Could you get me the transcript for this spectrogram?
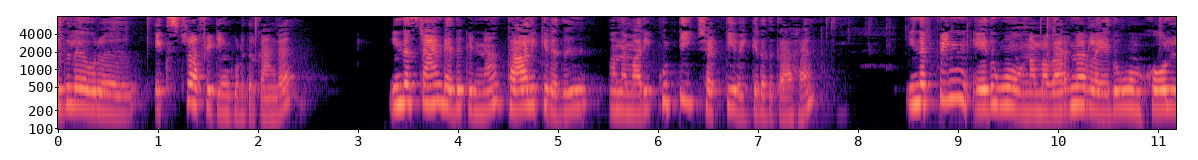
இதில் ஒரு எக்ஸ்ட்ரா ஃபிட்டிங் கொடுத்துருக்காங்க. இந்த ஸ்டாண்ட் எதுக்குன்னா தாளிக்கிறது அந்த மாதிரி குட்டி சட்டி வைக்கிறதுக்காக. இந்த பின் எதுவும் நம்ம வர்னரில் எதுவும் ஹோல்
